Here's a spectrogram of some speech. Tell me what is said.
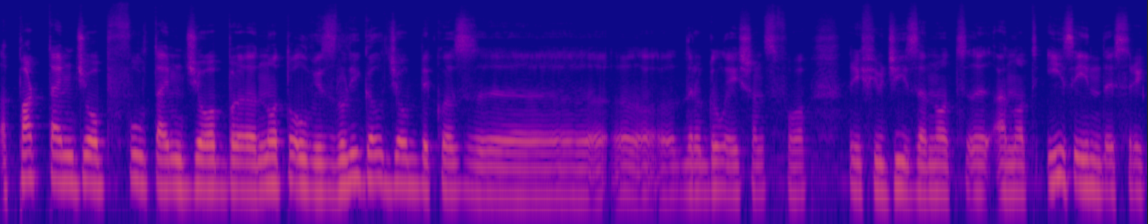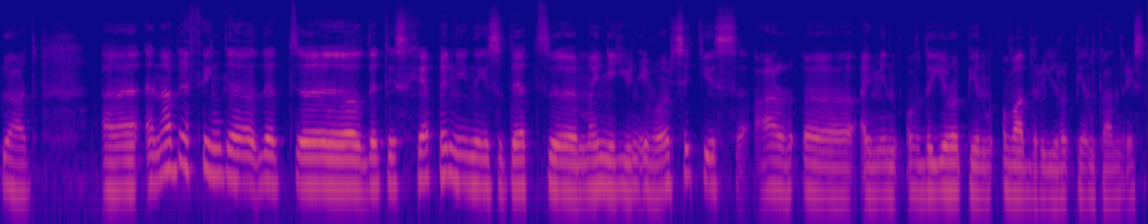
a part-time job, full-time job, uh, not always legal job because uh, uh, the regulations for refugees are not uh, are not easy in this regard. Uh, another thing uh, that uh, that is happening is that uh, many universities are, uh, I mean, of the European of other European countries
